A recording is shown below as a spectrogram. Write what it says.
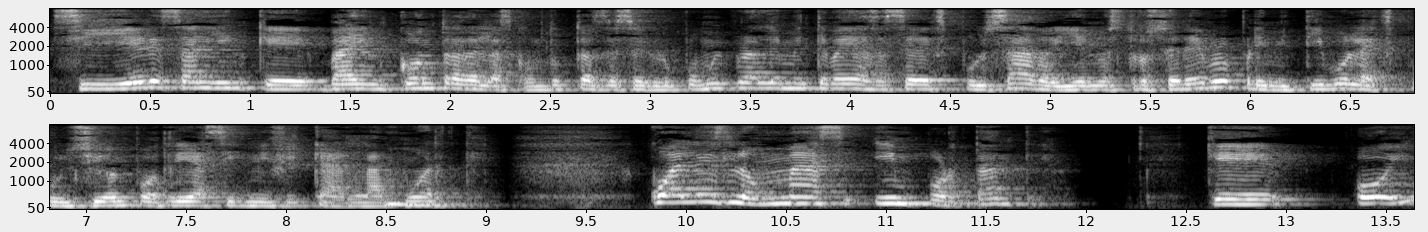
Si eres alguien que va en contra de las conductas de ese grupo, muy probablemente vayas a ser expulsado y en nuestro cerebro primitivo la expulsión podría significar la muerte. ¿Cuál es lo más importante? Que Hoy,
